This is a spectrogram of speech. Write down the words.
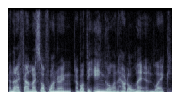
And then I found myself wondering about the angle and how to land, like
